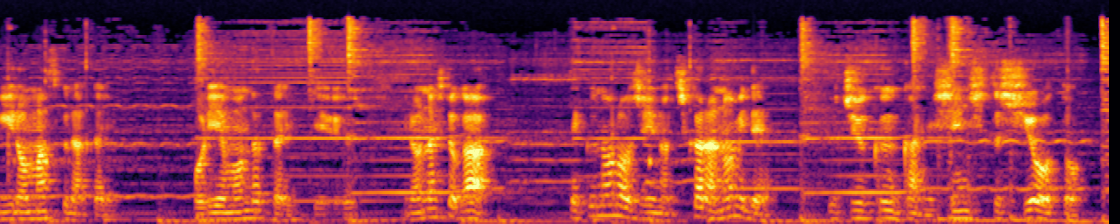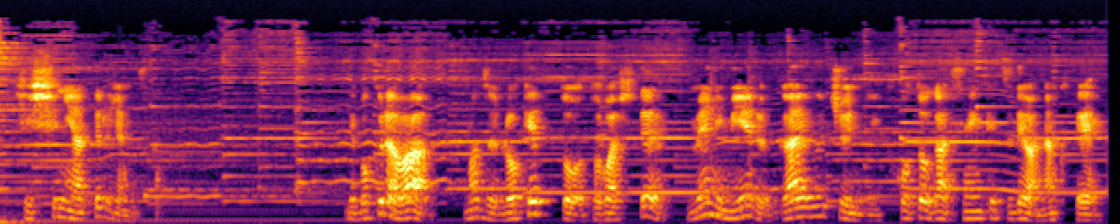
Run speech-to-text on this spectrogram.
イーロン・マスクだったり、ホリエモンだったりっていういろんな人がテクノロジーの力のみで宇宙空間に進出しようと必死にやってるじゃないですか。で、僕らはまずロケットを飛ばして目に見える外宇宙に行くことが先決ではなくて、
